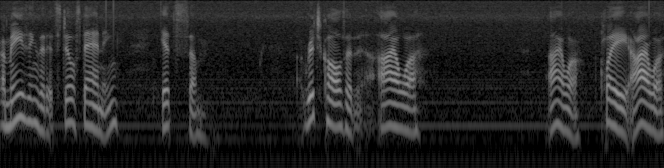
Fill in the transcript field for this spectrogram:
amazing that it's still standing. It's, um, Rich calls it Iowa, Iowa clay, Iowa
